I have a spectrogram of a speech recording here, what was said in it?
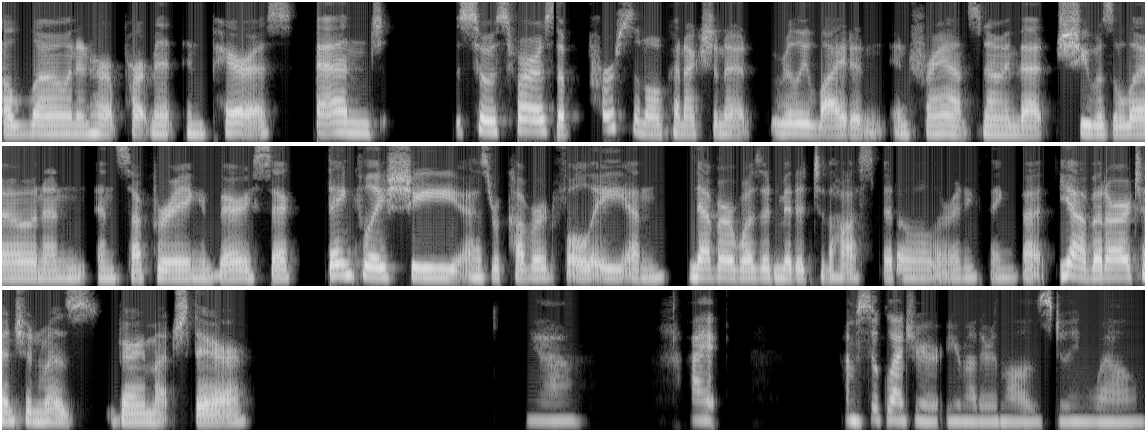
alone in her apartment in Paris. And so as far as the personal connection it really lied in, in france knowing that she was alone and, and suffering and very sick. Thankfully she has recovered fully and never was admitted to the hospital or anything but yeah but our attention was very much there. Yeah. I i'm so glad your your mother-in-law is doing well.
